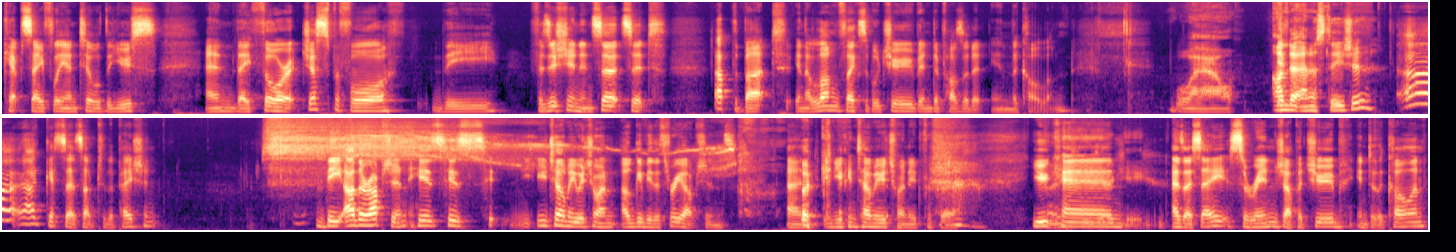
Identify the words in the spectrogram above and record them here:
kept safely until the use. And they thaw it just before the physician inserts it up the butt in a long flexible tube and deposit it in the colon. Wow. Under anesthesia? Uh, I guess that's up to the patient. The other option here's here's you tell me which one. I'll give you the three options, and, and you can tell me which one you'd prefer. You can, Okey-dokey. as I say, syringe up a tube into the colon.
